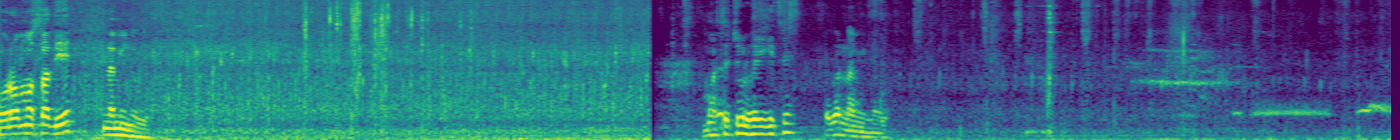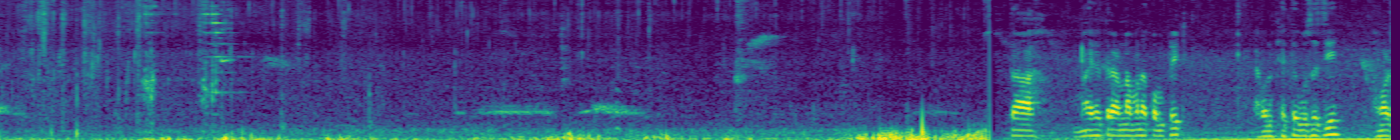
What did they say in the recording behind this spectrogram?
গরম মশলা দিয়ে নামিয়ে নেব। মাছের ঝোল হয়ে গেছে এবার নামিয়ে নেব। তা মায়ের হাতে রান্না বান্না কমপ্লিট এখন খেতে বসেছি। আমার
